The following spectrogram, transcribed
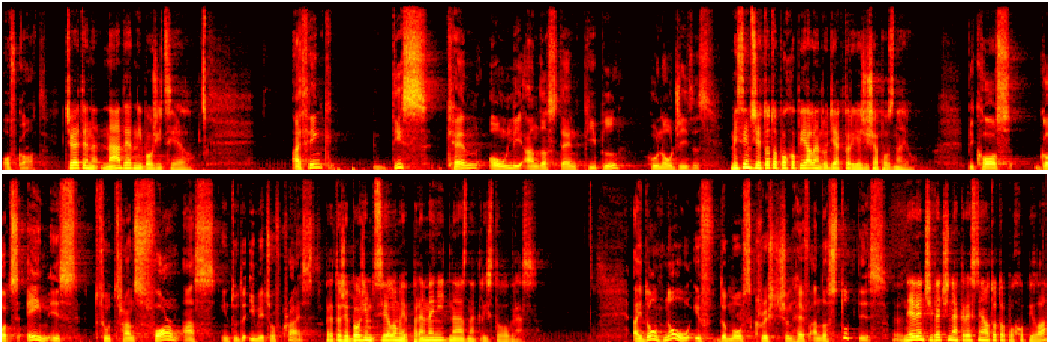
of God? Čo je ten nádherný Boží cieľ? I think this can only understand people who know Jesus. Myslím si, že toto pochopia len ľudia, ktorí Ježiša poznajú. Because God's aim is to transform us into the image of Christ. Pretože Božím cieľom je premeniť nás na Kristov obraz. I don't know if the most Christian have understood this. Neviem, či väčšina kresťanov toto pochopila.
